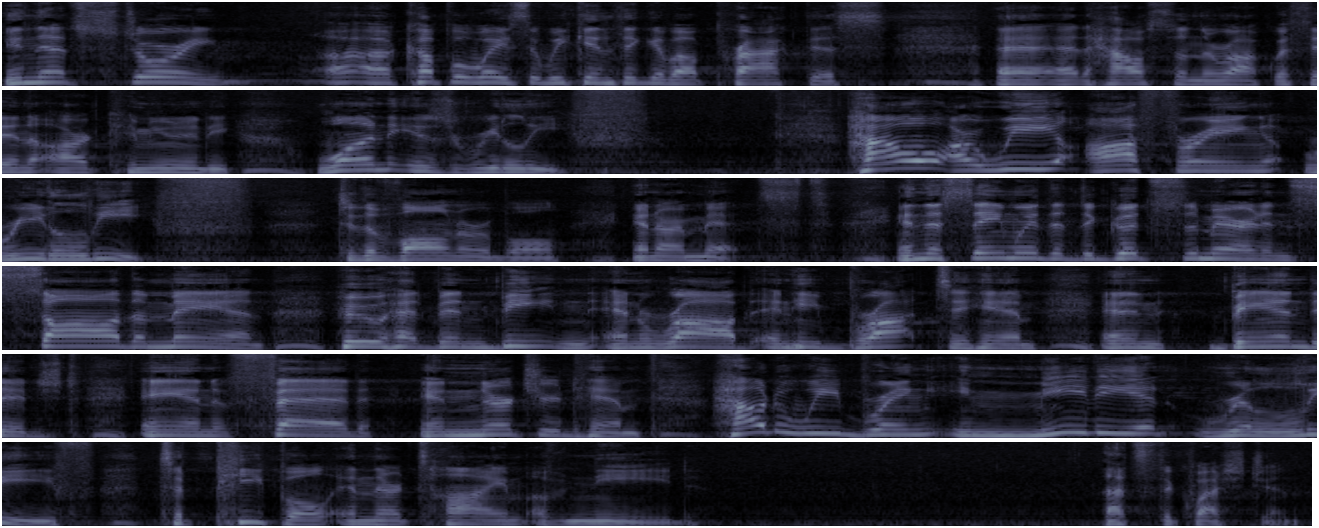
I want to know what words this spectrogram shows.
In that story, a couple ways that we can think about practice at House on the Rock within our community. One is relief. How are we offering relief to the vulnerable in our midst? In the same way that the Good Samaritan saw the man who had been beaten and robbed, and he brought to him and bandaged and fed and nurtured him. How do we bring immediate relief to people in their time of need? That's the question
